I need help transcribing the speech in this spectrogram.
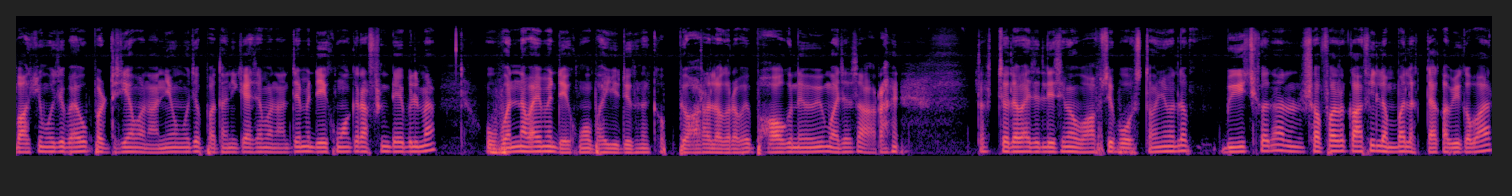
बाकी मुझे भाई वो पटरियाँ बनानी है मुझे पता नहीं कैसे बनाते हैं। मैं देखूँगा क्राफ्टिंग टेबल में वरना भाई मैं देखूँगा। भाई ये देखना क्या प्यारा लग रहा है भाई, भागने में भी मज़ा सा आ रहा है। तो चलो भाई जल्दी से मैं वापसी पहुँचता हूँ। ये मतलब बीच का ना सफ़र काफ़ी लंबा लगता है कभी कभार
